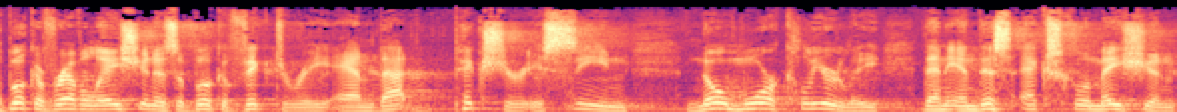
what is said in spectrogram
The book of Revelation is a book of victory, and that picture is seen no more clearly than in this exclamation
